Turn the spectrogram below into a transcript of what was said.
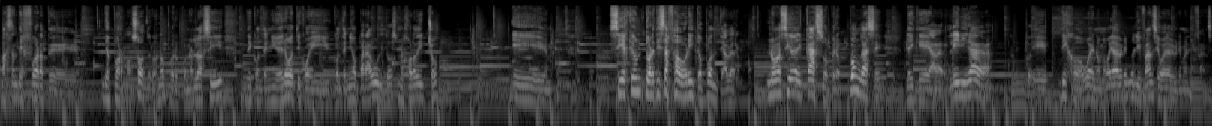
bastante fuerte de, por nosotros, ¿no? Por ponerlo así, de contenido erótico y contenido para adultos, mejor dicho. Eh, si es que un, tu artista favorito, ponte, a ver, no ha sido el caso, pero póngase de que, a ver, Lady Gaga eh, dijo, bueno, me voy a abrir OnlyFans y voy a abrir OnlyFans.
